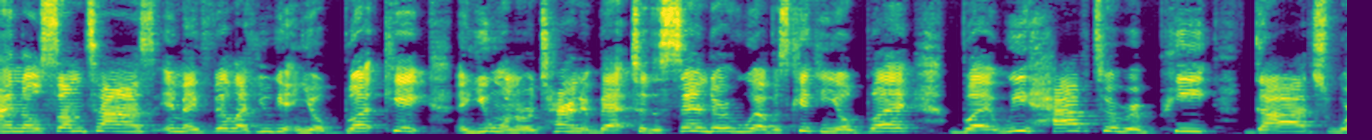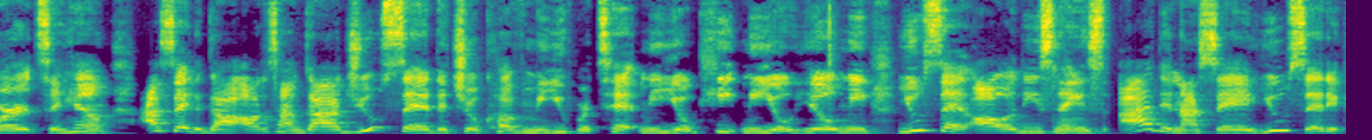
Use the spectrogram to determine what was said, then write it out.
I know sometimes it may feel like you getting your butt kicked and you want to return it back to the sender, whoever's kicking your butt, but we have to repeat God's word to him. I say to God all the time, God, you said that you'll cover me, you protect me, you'll keep me, you'll heal me. You said all of these things. I did not say it, you said it.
